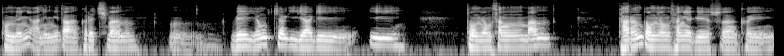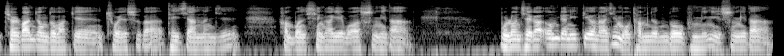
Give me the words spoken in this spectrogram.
분명히 아닙니다. 그렇지만 음, 왜 영적 이야기 이 동영상만 다른 동영상에 비해서 거의 절반 정도밖에 조회수가 되지 않는지 한번 생각해 보았습니다. 물론 제가 언변이 뛰어나지 못한 점도 분명히 있습니다.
